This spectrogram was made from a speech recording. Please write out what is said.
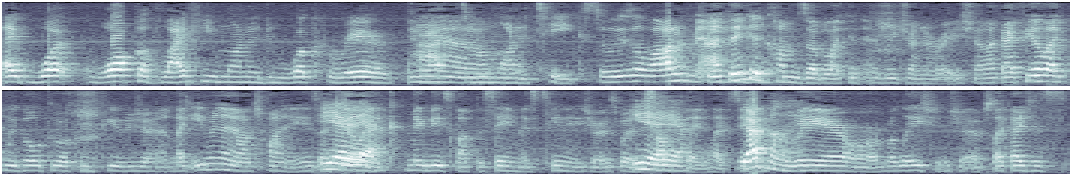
like what walk of life you want to do, what career path do you want to take. So there's a lot of. I, mean, I think it comes up like in every generation. Like I feel like we go through a confusion. Like even in our twenties, I Yeah, feel yeah. like maybe it's not the same as teenagers, but it's Yeah, yeah. something like say career or relationships. Like I just,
